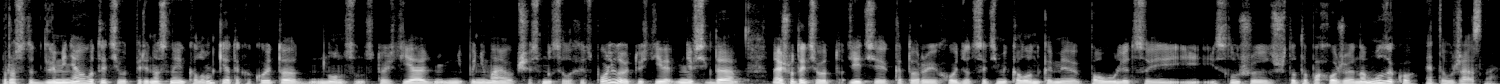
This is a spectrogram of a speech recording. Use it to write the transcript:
Просто для меня вот эти вот переносные колонки это какой-то нонсенс. То есть я не понимаю вообще смысл их использовать. То есть я, мне всегда, знаешь, вот эти вот дети, которые ходят с этими колонками по улице и, и слушают что-то похожее на музыку. Это ужасно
